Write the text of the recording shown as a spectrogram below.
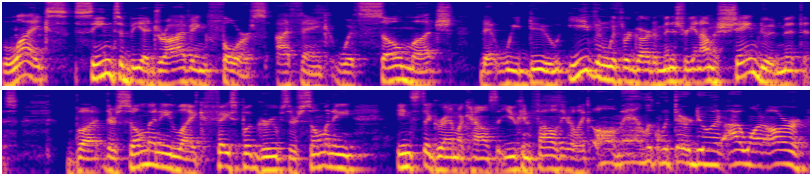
Likes seem to be a driving force, I think, with so much that we do, even with regard to ministry. And I'm ashamed to admit this, but there's so many like Facebook groups, there's so many Instagram accounts that you can follow that you're like, oh man, look what they're doing. I want our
